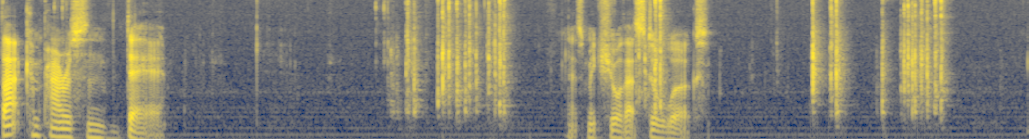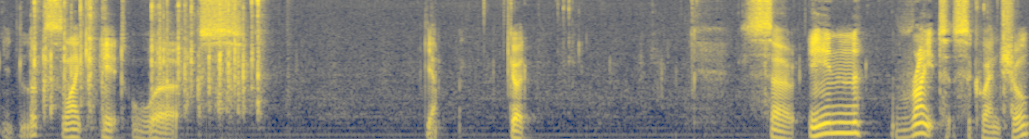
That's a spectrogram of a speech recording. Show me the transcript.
that comparison there. Let's make sure that still works. It looks like it works. Yeah, good. So in write sequential,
